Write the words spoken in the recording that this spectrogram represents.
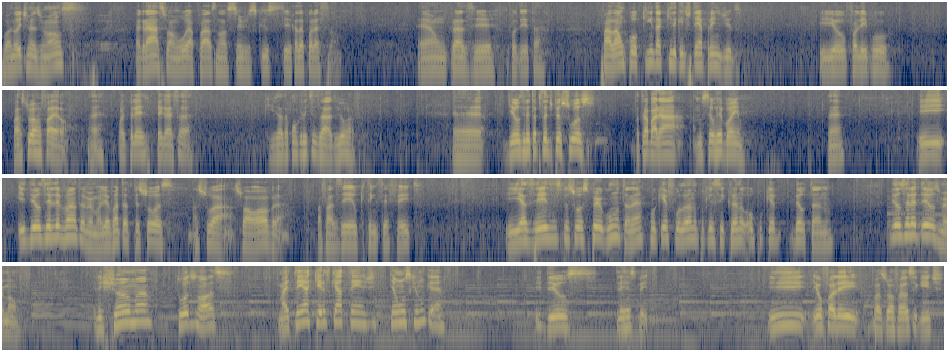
Boa noite, meus irmãos. A graça, o amor e a paz do nosso Senhor Jesus Cristo seja cada coração. É um prazer poder estar falar um pouquinho daquilo que a gente tem aprendido. E eu falei pro pastor Rafael, né? Pode pegar, pegar essa que já está concretizado, viu, Rafa? É, Deus ele está precisando de pessoas para trabalhar no seu rebanho, né? E, e Deus ele levanta, meu irmão, levanta pessoas na sua sua obra para fazer o que tem que ser feito. E às vezes as pessoas perguntam, né? Por que fulano, por que ciclano ou por que beltano? Deus ele é Deus, meu irmão. Ele chama todos nós. Mas tem aqueles que atendem, tem uns que não quer. E Deus ele respeita. E eu falei para o pastor Rafael o seguinte:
